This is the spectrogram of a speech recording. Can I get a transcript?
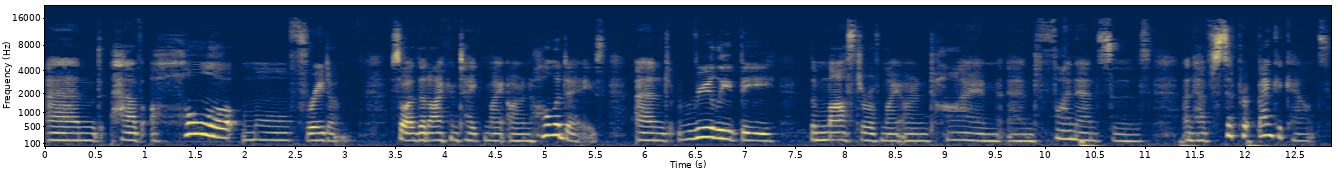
and have a whole lot more freedom so that I can take my own holidays and really be the master of my own time and finances and have separate bank accounts.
